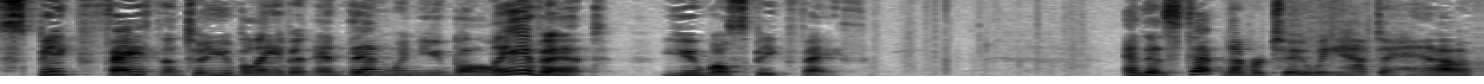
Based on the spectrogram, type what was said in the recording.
Speak faith until you believe it, and then when you believe it, you will speak faith. And then, step number two, we have to have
